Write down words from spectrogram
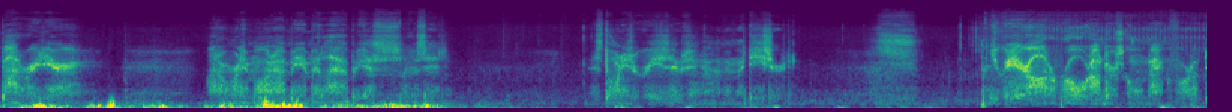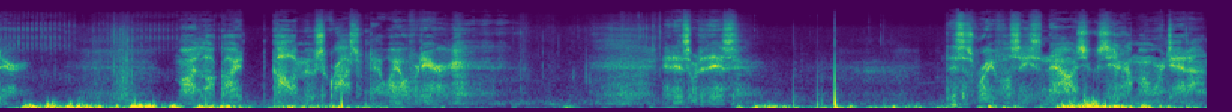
spot right here. I don't really mind not being a bit loud because, like I said, it's 20 degrees out. I'm in my t-shirt. You can hear all the road hunters going back and forth up there. My luck, I call a moose across from that way over there. It is what it is. This is rifle season now, as you can see, I got my orange hat on.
